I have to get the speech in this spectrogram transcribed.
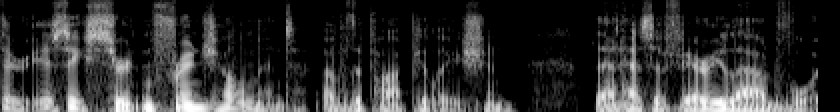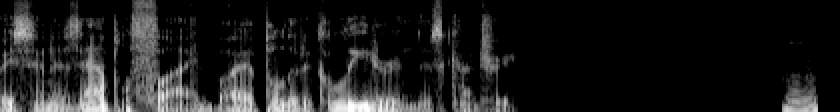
there is a certain fringe element of the population that has a very loud voice and is amplified by a political leader in this country. Mm-hmm.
